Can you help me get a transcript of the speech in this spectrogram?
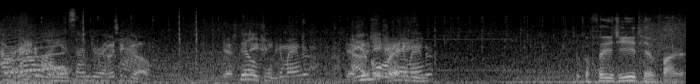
Our Ready to ally roll. is under Good to attack. go. Destination Building. commander. Unit Vehicle ready. ready. 这个飞机挺烦人。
